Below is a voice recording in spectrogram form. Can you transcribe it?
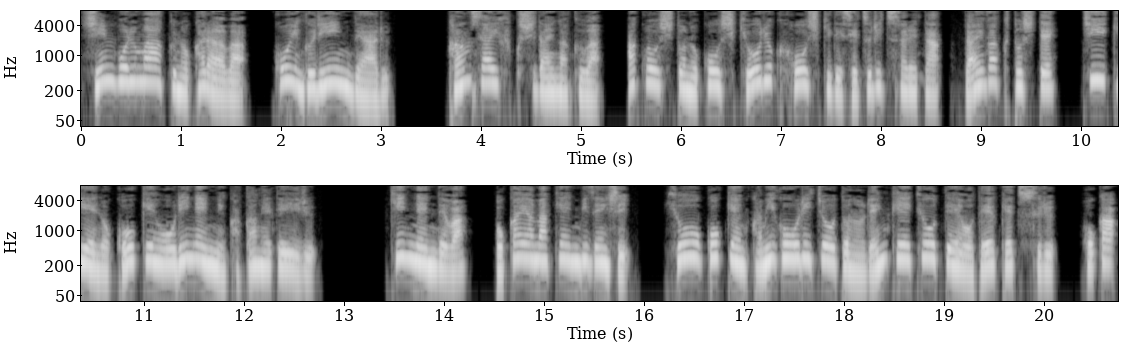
シンボルマークのカラーは濃いグリーンである。関西福祉大学は、赤穂市との講師協力方式で設立された大学として地域への貢献を理念に掲げている。近年では、岡山県備前市、兵庫県上郡町との連携協定を締結するほか、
